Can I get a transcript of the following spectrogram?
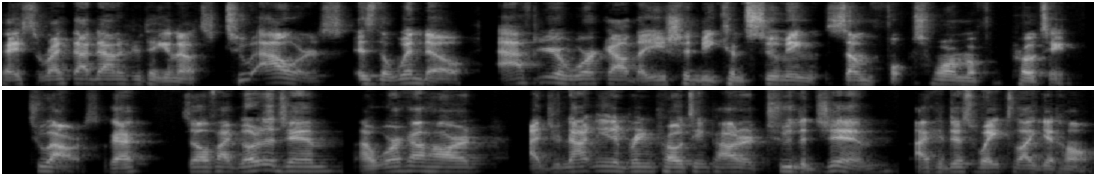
Okay, so write that down if you're taking notes. Two hours is the window after your workout that you should be consuming some form of protein. Two hours. Okay, so if I go to the gym, I work out hard, I do not need to bring protein powder to the gym. I could just wait till I get home.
